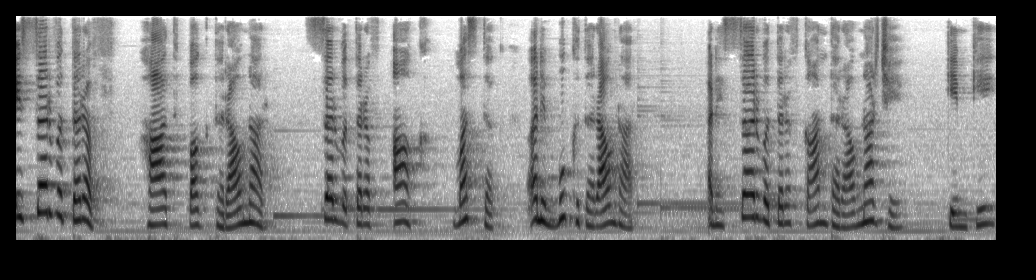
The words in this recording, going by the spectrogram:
એ સર્વ તરફ હાથ પગ ધરાવનાર, સર્વ તરફ આંખ, મસ્તક અને મુખ ધરાવનાર અને સર્વ તરફ કાન ધરાવનાર છે. કેમ કે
